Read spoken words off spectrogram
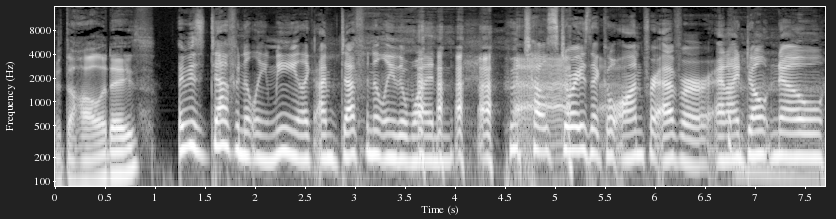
With the holidays. It was definitely me. Like I'm definitely the one who tells stories that go on forever, and I don't know,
